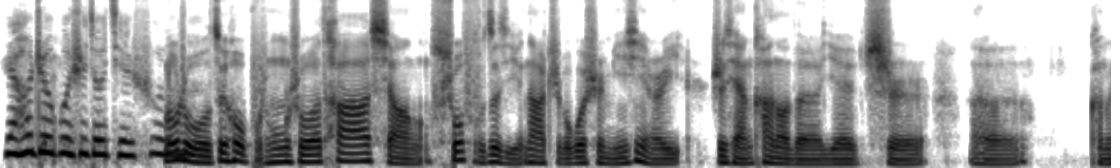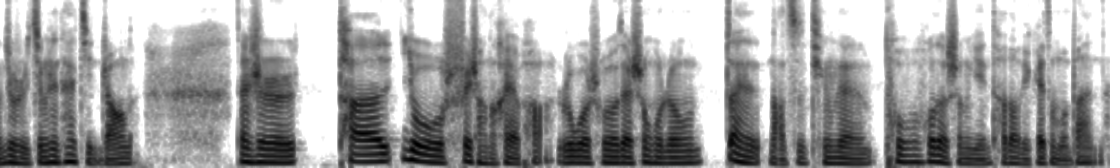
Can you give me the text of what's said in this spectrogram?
然后这个故事就结束了。楼主最后补充说，他想说服自己，那只不过是迷信而已。之前看到的也是，呃，可能就是精神太紧张了，但是他又非常的害怕。如果说在生活中再哪次听见噗噗噗的声音，他到底该怎么办呢？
